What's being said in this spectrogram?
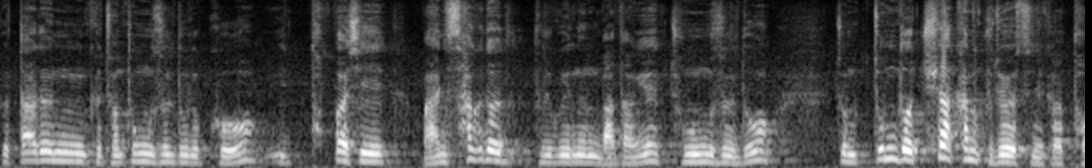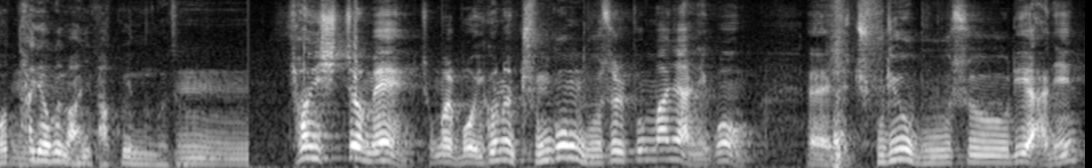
그 다른 그 전통 무술도 그렇고 이 텃밭이 많이 사그라들고 있는 마당에 중국 무술도 좀 좀 더 취약한 구조였으니까 더 타격을 많이 받고 있는 거죠. 음, 현 시점에 정말 뭐 이거는 중국 무술뿐만이 아니고 예, 주류 무술이 아닌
